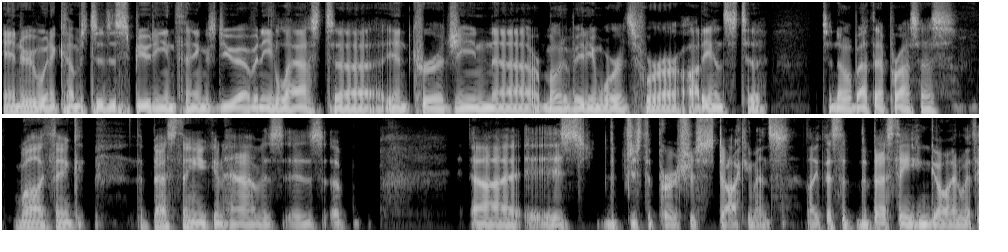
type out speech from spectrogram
Andrew, when it comes to disputing things, do you have any last uh, encouraging uh, or motivating words for our audience to to know about that process? Well, I think the best thing you can have is is a uh, is just the purchase documents. Like that's the, the best thing you can go in with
